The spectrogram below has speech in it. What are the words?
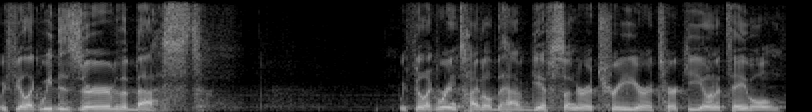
We feel like we deserve the best. We feel like we're entitled to have gifts under a tree or a turkey on a table.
